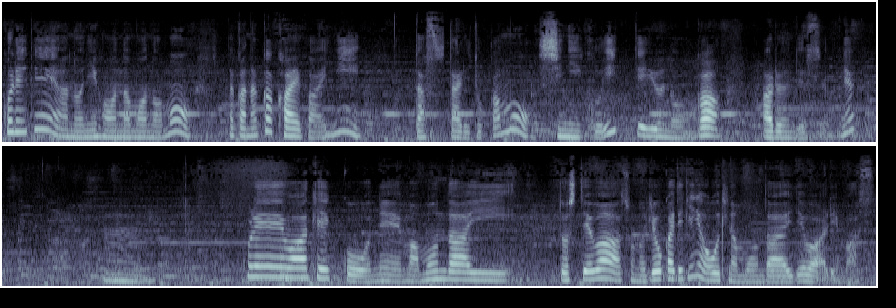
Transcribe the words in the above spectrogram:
これであの日本のものもなかなか海外に出したりとかもしにくいっていうのがあるんですよね。うん、これは結構ね、まあ、問題としてはその業界的には大きな問題ではあります。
